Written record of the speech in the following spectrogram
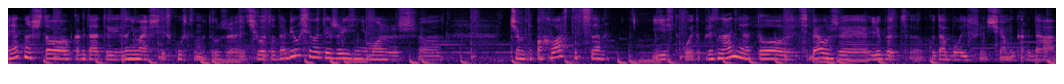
Понятно, что когда ты занимаешься искусством, ты уже чего-то добился в этой жизни, можешь э, чем-то похвастаться, есть какое-то признание, то тебя уже любят куда больше, чем когда,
